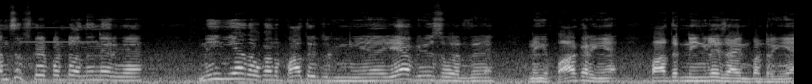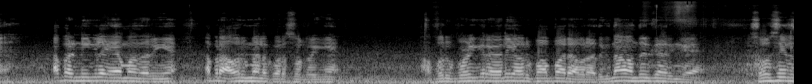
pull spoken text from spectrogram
அன்சப்ஸ்கிரைப் பண்ணிட்டு வந்துன்னே இருங்க. நீங்கள் ஏன் அதை உட்காந்து பார்த்துட்டு இருக்கீங்க? ஏன் வியூஸ் வருது? நீங்கள் பார்க்குறீங்க. பார்த்துட்டு நீங்களே ஜாயின் பண்ணுறீங்க அப்புறம் நீங்களே ஏமாந்துறீங்க. அப்புறம் அவர் மேலே குறை சொல்கிறீங்க அவர் பிழைக்கிற வேலையை அவர் பார்ப்பாரு. அவர் அதுக்கு தான் வந்திருக்காருங்க. சோசியல்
